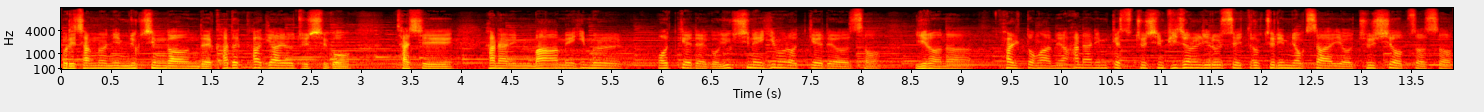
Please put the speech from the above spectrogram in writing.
우리 장로님 육신 가운데 가득하게 하여 주시고 다시 하나님 마음의 힘을 얻게 되고 육신의 힘을 얻게 되어서 일어나 활동하며 하나님께서 주신 비전을 이룰 수 있도록 주님 역사하여 주시옵소서.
